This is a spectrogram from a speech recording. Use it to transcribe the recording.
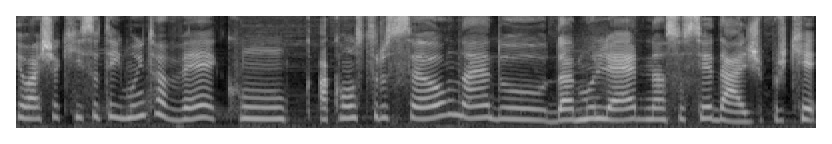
Eu acho que isso tem muito a ver com a construção né, do, da mulher na sociedade. Porque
